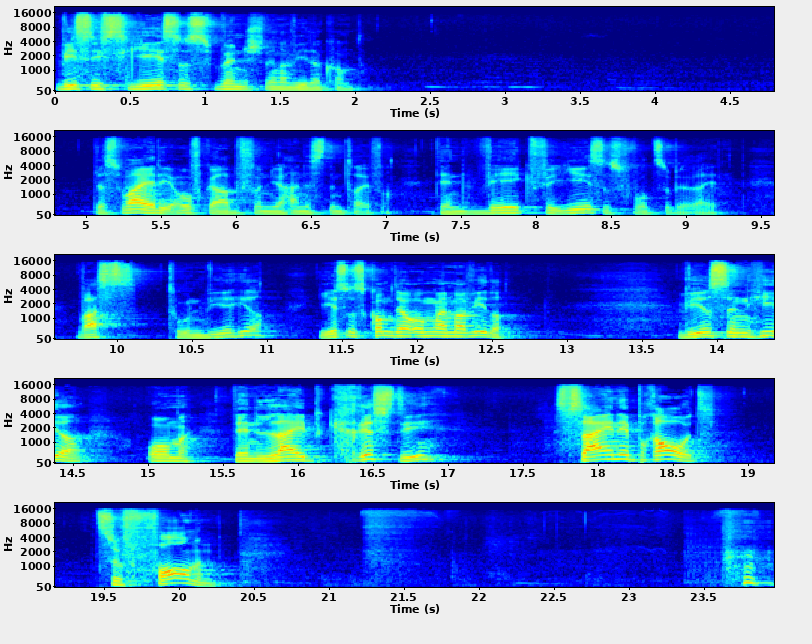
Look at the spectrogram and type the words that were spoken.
wie sich Jesus wünscht, wenn er wiederkommt. Das war ja die Aufgabe von Johannes dem Täufer, den Weg für Jesus vorzubereiten. Was tun wir hier? Jesus kommt ja irgendwann mal wieder. Wir sind hier, um den Leib Christi, seine Braut, zu formen.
